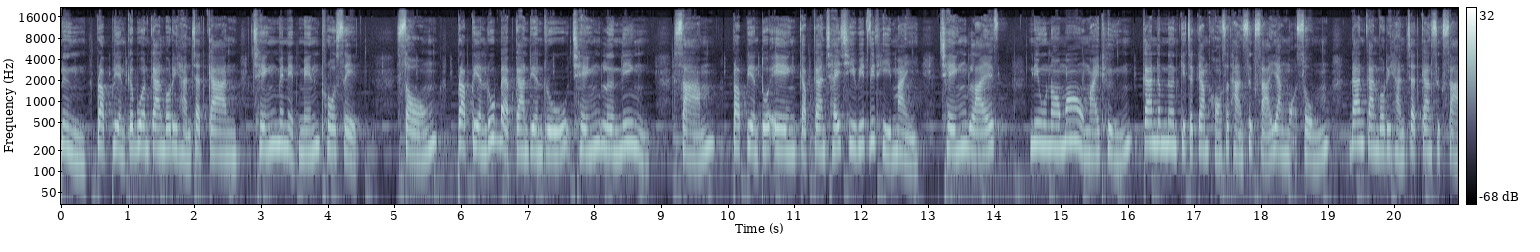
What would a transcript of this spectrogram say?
1. ปรับเปลี่ยนกระบวนการบริหารจัดการ Change Management Process 2. ปรับเปลี่ยนรูปแบบการเรียนรู้ Change Learning 3. ปรับเปลี่ยนตัวเองกับการใช้ชีวิตวิถีใหม่ Change Life New Normal หมายถึง การดำเนินกิจกรรมของสถานศึกษาอย่างเหมาะสม ด้านการบริหารจัดการศึกษา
